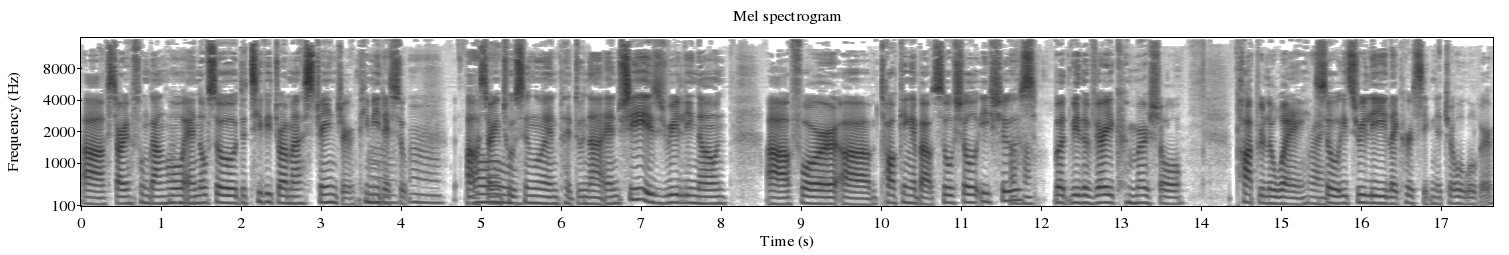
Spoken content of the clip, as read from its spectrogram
uh, starring Song Kang-ho, mm. Mm-hmm. and also the TV drama Stranger, 비밀의 숲, mm. uh, mm-hmm. oh. starring oh. 조승우 and Bae Doona. And she is really known uh, for um, talking about social issues, uh-huh. but with a very commercial popular way. Right. So it's really like her signature all over.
